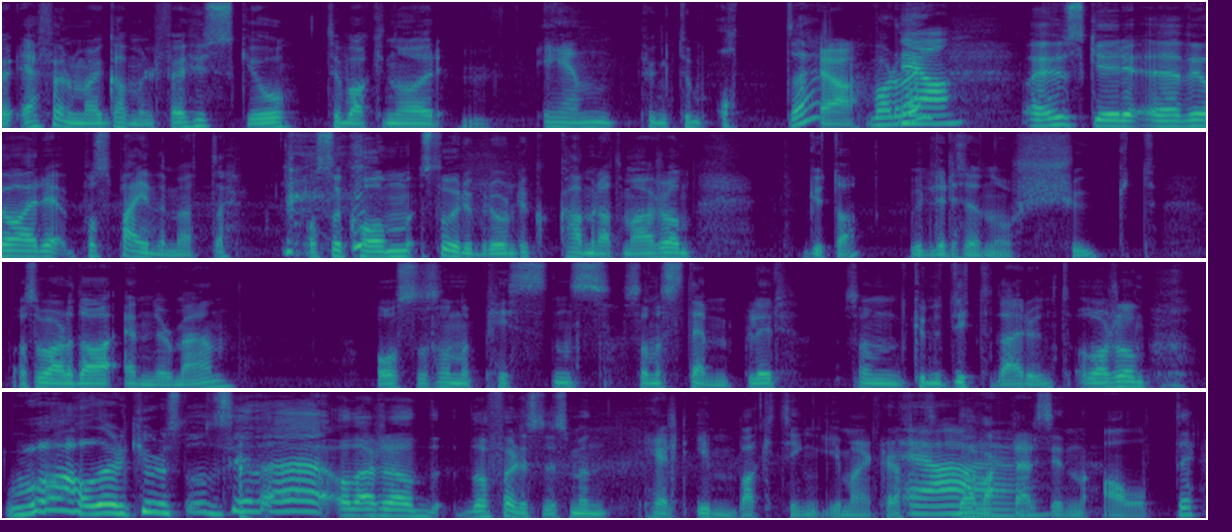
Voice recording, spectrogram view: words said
jeg føler meg gammel, for jeg husker jo tilbake når 1.8 Ja. var det vel? Ja. Og jeg husker eh, vi var på speidermøte, og så kom storebroren til kameraten meg og sånn Gutta, vil dere se noe sjukt? Og så var det da Enderman. Og så sånne pistons, sånne stempler som kunne dytte deg rundt. Og det var sånn Wow, det er det kuleste noensinne! Og det er sånn, da føles det som en helt innbakt ting i Minecraft. Ja, Det har vært der siden alltid.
